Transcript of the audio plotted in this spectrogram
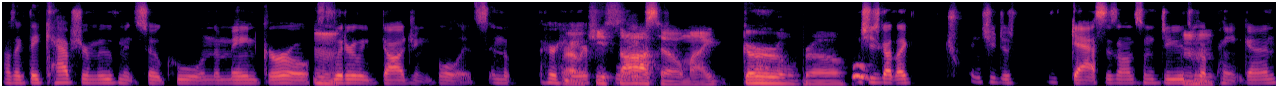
I was like, they capture movement so cool, and the main girl is Mm. literally dodging bullets, and the, her Bro, hair. flicks. Chisato, my girl, bro. She's got like, and she just gasses on some dudes with a mm-hmm. paint gun,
